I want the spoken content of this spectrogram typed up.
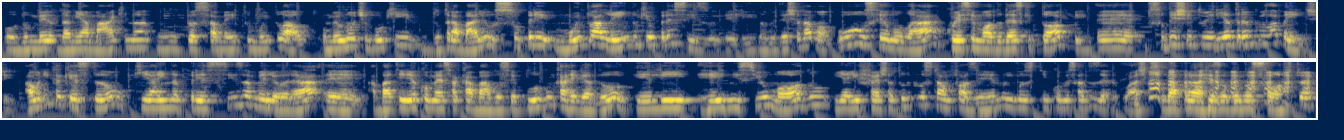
ou do meu, da minha máquina um processamento muito alto. O meu notebook do trabalho supre muito além do que eu preciso, ele não me deixa na mão. O celular, com esse modo desktop, é, substituiria tranquilamente. A única questão que ainda precisa melhorar é a bateria começa a acabar, você pluga um carregador, ele reinicia o modo e aí fecha tudo que você estava fazendo e você tem que começar do zero. Eu acho que isso dá para resolver no software.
